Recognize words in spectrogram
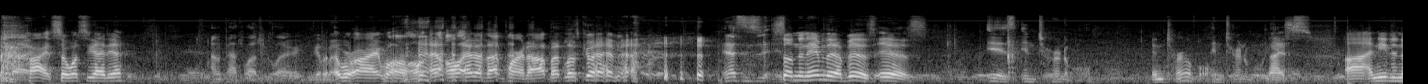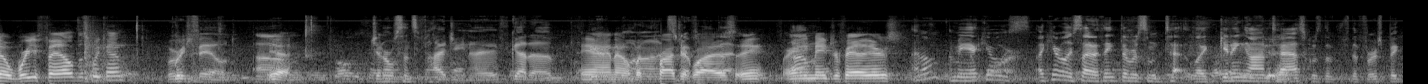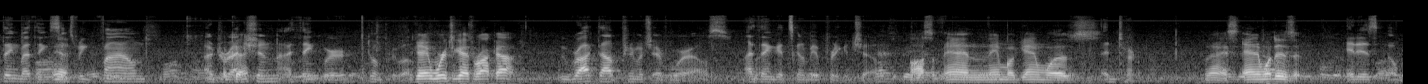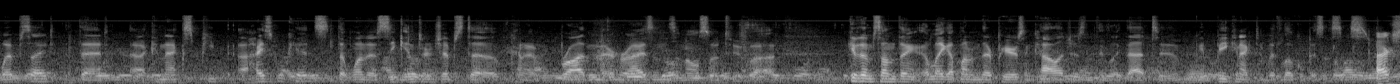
All right. So what's the idea? I'm a pathological liar. You All right. Well, I'll, I'll edit that part out. But let's go ahead. And essence, so the name of the biz is is internable. internable. Internable. Nice. Yes. Uh, I need to know where you failed this weekend. Where we failed. Um, Yeah. General sense of hygiene. I've got a. Yeah, I know. But project stuff like wise, any, any Um, major failures? I don't. I mean, I can't really. I can't really say. I think there was some ta- like getting on task was the the first big thing. But I think Yeah. since we found our direction, I think we're doing pretty well. Okay. Where'd you guys rock out? We rocked out pretty much everywhere else. I think it's going to be a pretty good show. Awesome. And the name again was Internable. nice. And what is it? It is a website that uh, connects uh, high school kids that want to seek internships to kind of broaden their horizons and also to uh, give them something, a leg up on their peers in colleges and things like that to be connected with local businesses. Excellent.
